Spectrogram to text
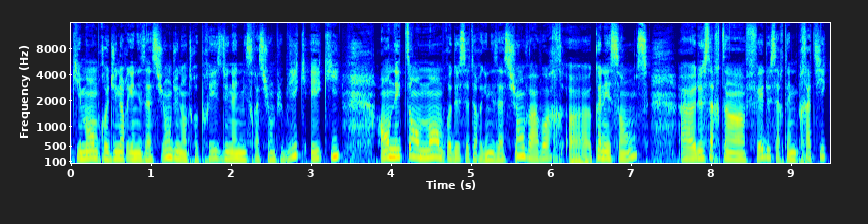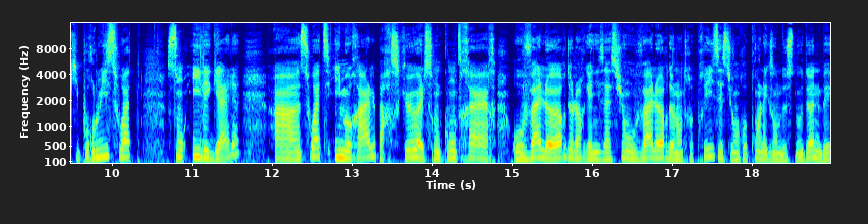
qui est membre d'une organisation, d'une entreprise, d'une administration publique et qui, en étant membre de cette organisation, va avoir connaissance de certains faits, de certaines pratiques qui pour lui soit sont illégales, soit immorales parce qu'elles sont contraires aux valeurs de l'organisation, aux valeurs de l'entreprise. Et si on reprend l'exemple de Snowden, ben,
